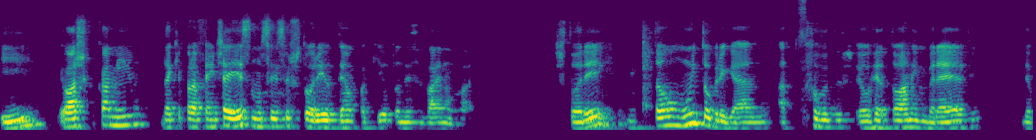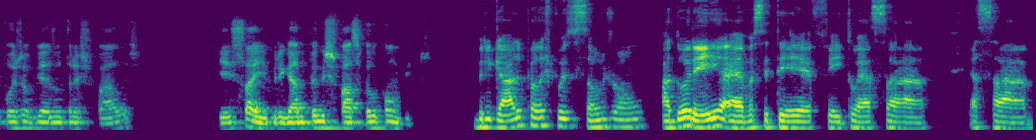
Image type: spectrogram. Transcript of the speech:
E eu acho que o caminho daqui para frente é esse. Não sei se eu estourei o tempo aqui, eu estou nesse vai não vai. Estourei? Então, muito obrigado a todos. Eu retorno em breve, depois de ouvir as outras falas. E é isso aí. Obrigado pelo espaço, pelo convite. Obrigado pela exposição, João. Adorei é, você ter feito essa, essa,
